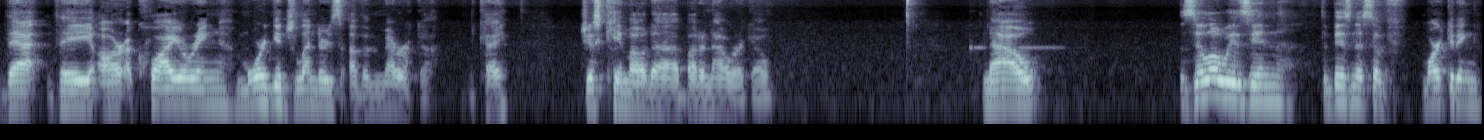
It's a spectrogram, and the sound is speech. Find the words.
that they are acquiring Mortgage Lenders of America. Okay. Just came out uh, about an hour ago. Now, Zillow is in the business of marketing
